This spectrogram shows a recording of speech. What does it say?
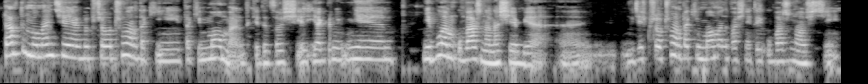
w tamtym momencie jakby przeoczyłam taki, taki moment, kiedy coś, jakby nie, nie byłam uważna na siebie. E, gdzieś przeoczyłam taki moment właśnie tej uważności,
